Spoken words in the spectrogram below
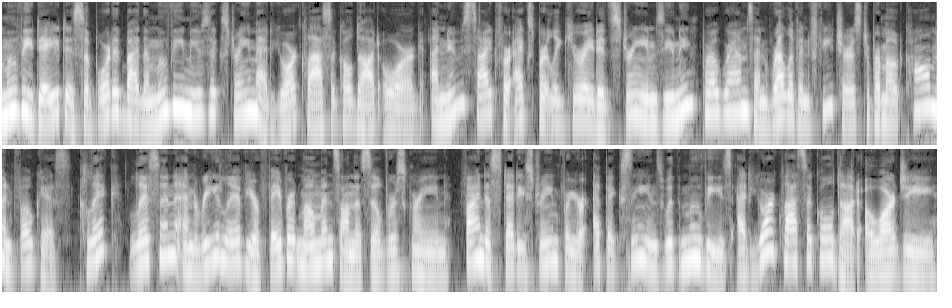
Movie Date is supported by the Movie Music Stream at yourclassical.org, a new site for expertly curated streams, unique programs, and relevant features to promote calm and focus. Click, listen, and relive your favorite moments on the silver screen. Find a steady stream for your epic scenes with movies at yourclassical.org.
